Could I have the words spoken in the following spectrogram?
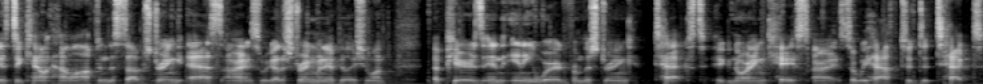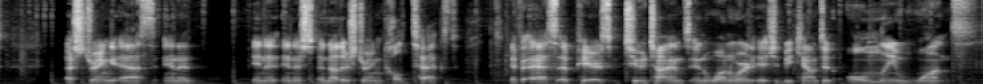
is to count how often the substring s, all right, so we got a string manipulation one, appears in any word from the string text, ignoring case. All right, so we have to detect a string s in a in, a, in a, another string called text. If s appears two times in one word, it should be counted only once.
